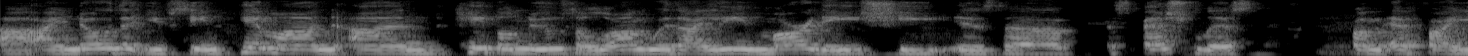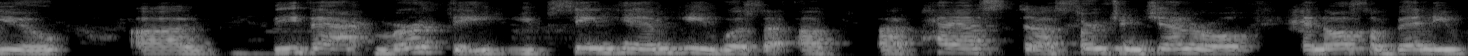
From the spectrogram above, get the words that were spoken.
Uh, I know that you've seen him on, on cable news along with Aileen Marty. She is a a specialist from FIU uh, Vivek Murthy, you've seen him, he was a, a, a past uh, Surgeon General, and also Benny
